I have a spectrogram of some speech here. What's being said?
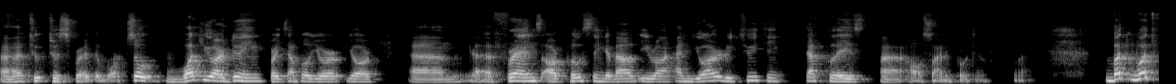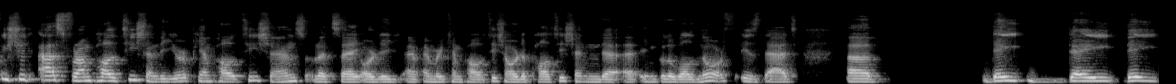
to to spread the word. So what you are doing, for example, your your um, friends are posting about Iran, and you are retweeting. That plays also an important but what we should ask from politicians, the European politicians, let's say, or the American politician, or the politician in the uh, in global north, is that uh, they they they.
